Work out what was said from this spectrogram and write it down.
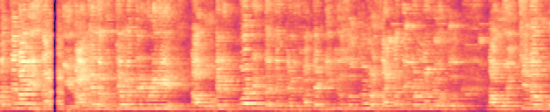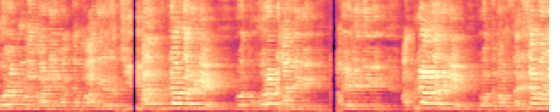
ಮತ್ತೆ ನಾವು ಈ ಸರ್- ಈ ರಾಜ್ಯದ ಮುಖ್ಯಮಂತ್ರಿಗಳಿಗೆ ನಾವು ಇಲ್ಲಿ ಪೋಟ್ ಇರ್ತೈತೆ ಅಂತ ಹೇಳಿದ್ವಿ ಮತ್ತೆ ಡಿ ಕೆ ಶಿವಕುಮಾರ್ ಸಂಗತಿಗಳು ನಾವು ಇವತ್ತು ನಾವು ಹೆಚ್ಚಿನ ಹೋರಾಟಗಳು ಮಾಡಿ ಮತ್ತೆ ಮಾದಿಗರ ಜೀವನ ದುಡ್ಡಾದವರಿಗೆ ಇವತ್ತು ಹೋರಾಟ ಹೇಳಿದೀವಿ. ಆ ಇವತ್ತು ನಾವು ಸರಿಸಮಾನ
